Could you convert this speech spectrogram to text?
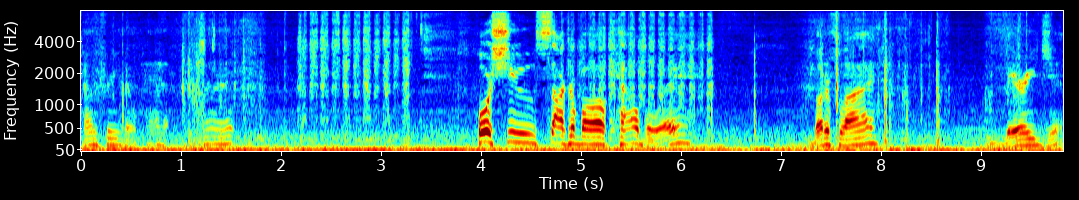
Country, no hat. All right. Horseshoe soccer ball cowboy. Butterfly. Barry Jim.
